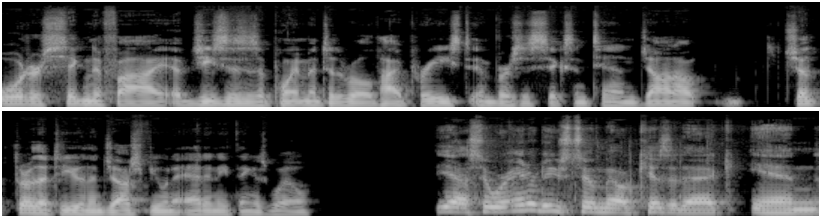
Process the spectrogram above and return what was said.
order signify of Jesus' appointment to the role of high priest in verses six and 10? Jon, I'll show, throw that to you. And then Josh, if you want to add anything as well. Yeah, so we're introduced to Melchizedek in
